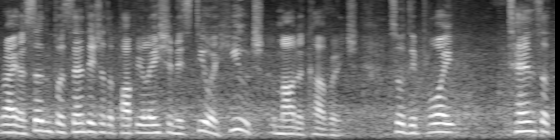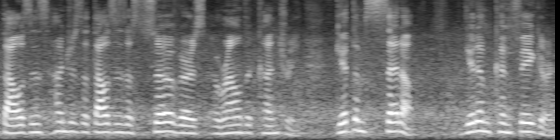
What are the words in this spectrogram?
right? A certain percentage of the population is still a huge amount of coverage. So deploy tens of thousands, hundreds of thousands of servers around the country. Get them set up, get them configured,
